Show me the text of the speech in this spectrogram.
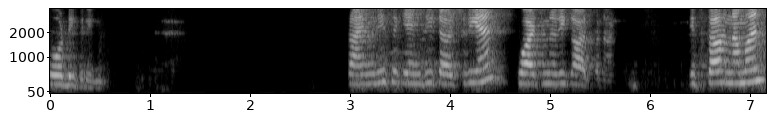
फोर डिग्री में। Primary secondary tertiary and quaternary carbon items इसका नमन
